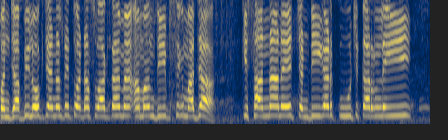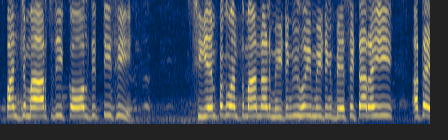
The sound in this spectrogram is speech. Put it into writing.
ਪੰਜਾਬੀ ਲੋਕ ਚੈਨਲ ਤੇ ਤੁਹਾਡਾ ਸਵਾਗਤ ਹੈ। ਮੈਂ ਅਮਨਦੀਪ ਸਿੰਘ ਮਾਝਾ। ਕਿਸਾਨਾਂ ਨੇ ਚੰਡੀਗੜ੍ਹ ਕੂਚ ਕਰਨ ਲਈ 5 ਮਾਰਚ ਦੀ ਕਾਲ ਦਿੱਤੀ ਸੀ। ਸੀਐਮ ਭਗਵੰਤ ਮਾਨ ਨਾਲ ਮੀਟਿੰਗ ਵੀ ਹੋਈ। ਮੀਟਿੰਗ ਬੇਸਿੱਟਾ ਰਹੀ ਅਤੇ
